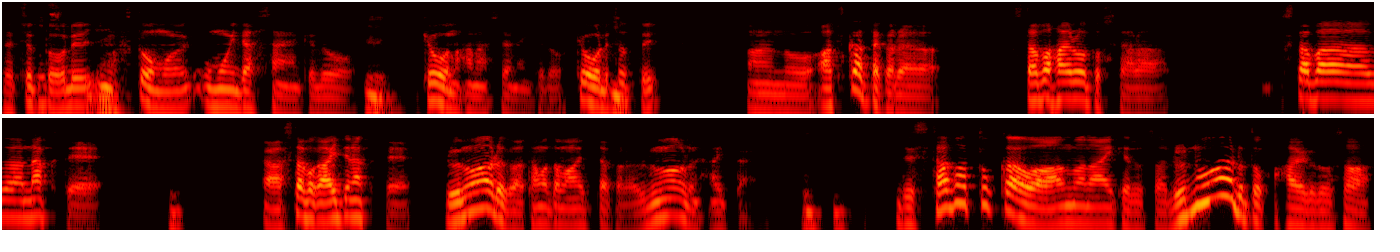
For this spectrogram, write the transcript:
じゃあちょっと俺、今ふと思い思い出したんやけど、うん。今日の話じゃないけど、今日俺ちょっと、あの、暑かったから、スタバ入ろうとしたら、スタバがなくて、あ、スタバが空いてなくて、ルノワールがたまたま空いてたから、ルノワールに入ったんようんで、スタバとかはあんまないけどさ、ルノワールとか入るとさ、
